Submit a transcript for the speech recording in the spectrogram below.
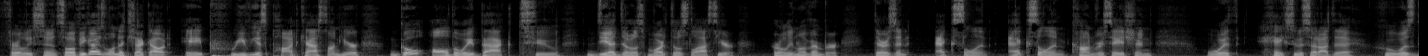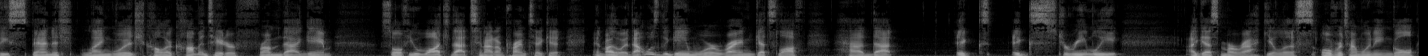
fairly soon. So if you guys want to check out a previous podcast on here, go all the way back to Dia de los Muertos last year, early November. There's an excellent, excellent conversation with Jesus Arate, who was the Spanish language color commentator from that game. So if you watch that tonight on Prime Ticket, and by the way, that was the game where Ryan Getzlaf had that extremely, I guess, miraculous overtime winning goal.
